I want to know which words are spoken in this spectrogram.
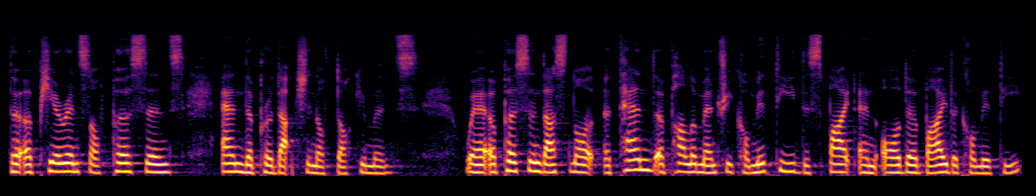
the appearance of persons and the production of documents where a person does not attend a parliamentary committee despite an order by the committee,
